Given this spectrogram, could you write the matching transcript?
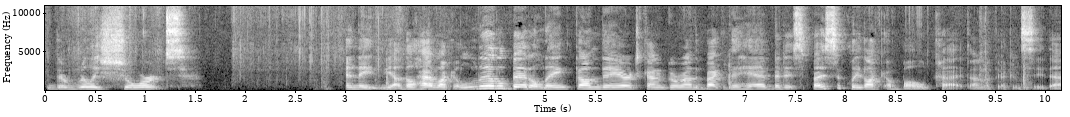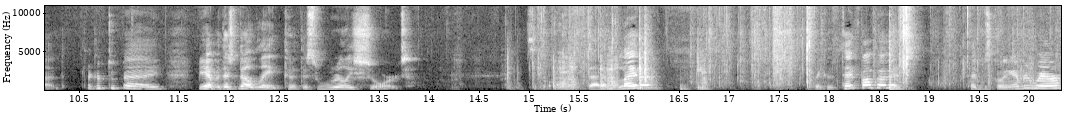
they're really short. And they, yeah, they'll have like a little bit of length on there to kind of go around the back of the head, but it's basically like a bowl cut. I don't know if I can see that. Like a toupee. Yeah, but there's no length to it. It's really short. So I'll put that up later. Take the tape off of it. Tape is going everywhere.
